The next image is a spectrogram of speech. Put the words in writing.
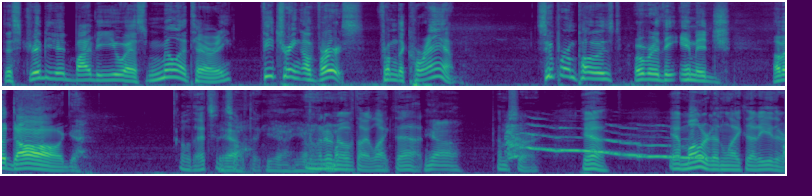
distributed by the U.S. military featuring a verse from the Quran superimposed over the image of a dog. Oh, that's insulting. Yeah, yeah, yeah. I don't know if I like that. Yeah. I'm sorry. Yeah, yeah. Mahler doesn't like that either.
